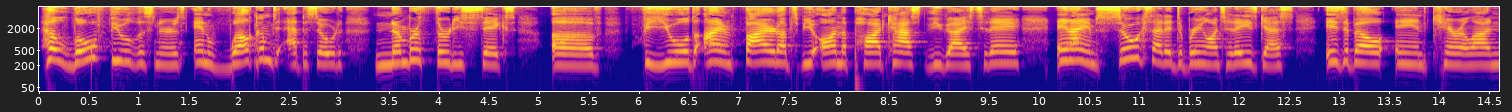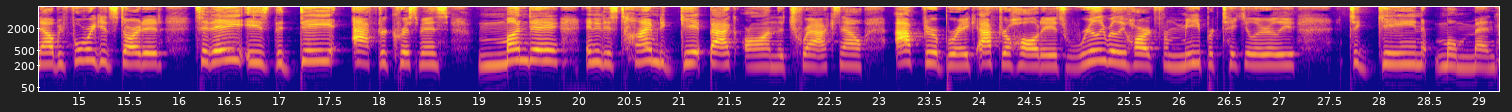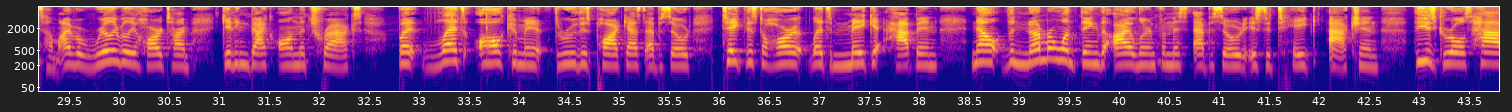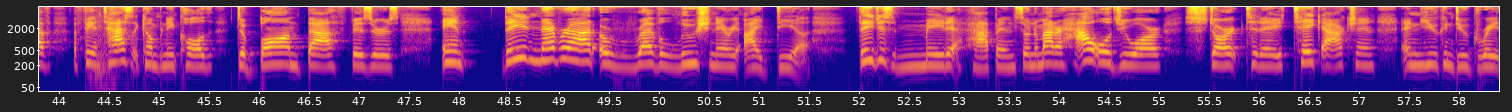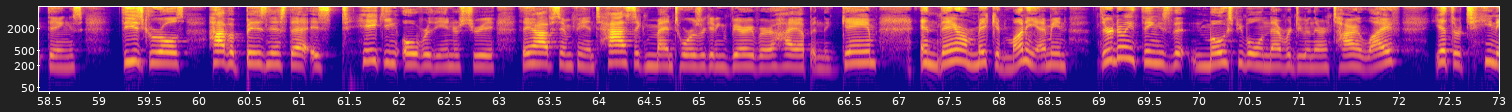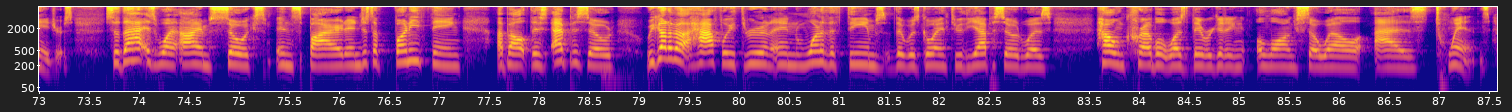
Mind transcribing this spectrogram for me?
Hello, Fuel listeners, and welcome to episode number 36 of Fueled. I am fired up to be on the podcast with you guys today, and I am so excited to bring on today's guests, Isabel and Caroline. Now, before we get started, today is the day after Christmas, Monday, and it is time to get back on the tracks. Now, after a break, after a holiday, it's really, really hard for me, particularly to gain momentum. I have a really, really hard time getting back on the tracks. But let's all commit through this podcast episode. Take this to heart. Let's make it happen. Now, the number one thing that I learned from this episode is to take action. These girls have a fantastic company called Da Bomb Bath Fizzers, and they never had a revolutionary idea. They just made it happen. So, no matter how old you are, start today, take action, and you can do great things. These girls have a business that is taking over the industry. They have some fantastic mentors, are getting very, very high up in the game, and they are making money. I mean, they're doing things that most people will never do in their entire life, yet they're teenagers. So that is why I am so ex- inspired. And just a funny thing about this episode, we got about halfway through, and, and one of the themes that was going through the episode was how incredible it was they were getting along so well as twins.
